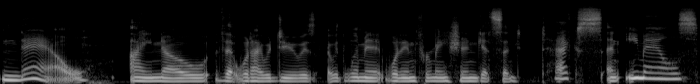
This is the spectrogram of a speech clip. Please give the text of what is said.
Now, I know that what I would do is I would limit what information gets sent in texts and emails,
